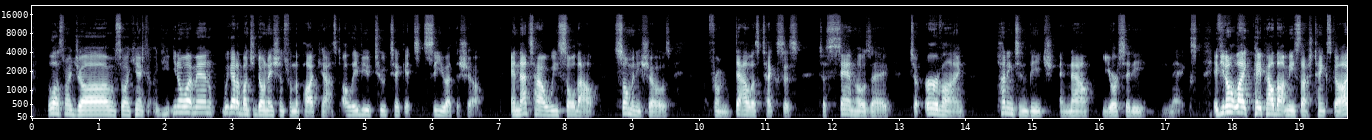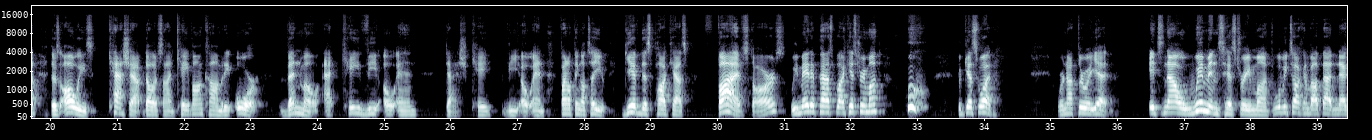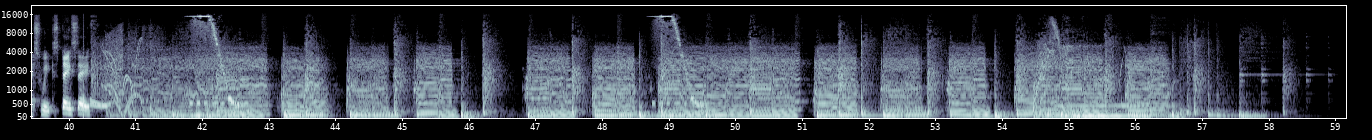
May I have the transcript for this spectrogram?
I lost my job, so I can't. You know what, man? We got a bunch of donations from the podcast. I'll leave you two tickets. See you at the show. And that's how we sold out so many shows from Dallas, Texas to San Jose to Irvine, Huntington Beach, and now your city next. If you don't like paypal.me slash tanksgod, there's always Cash App, dollar sign, Kayvon Comedy, or Venmo at KVON dash KVON. Final thing I'll tell you give this podcast five stars. We made it past Black History Month. Whew. But guess what? We're not through it yet. It's now Women's History Month. We'll be talking about that next week. Stay safe.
